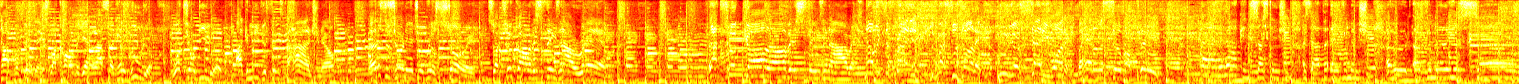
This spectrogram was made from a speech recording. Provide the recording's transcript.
Top of a building, so I called him again and I said, Hey Julio, what's your dealio? I can leave your things behind, you know. Now, this is turning into a real story, so I took all of his things and I ran. I took all of his things and I ran. Now it's a Friday, the press was on it. Julio said he wanted my head on a silver plate. At an Arkansas station, I stopped for information. I heard a familiar sound.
